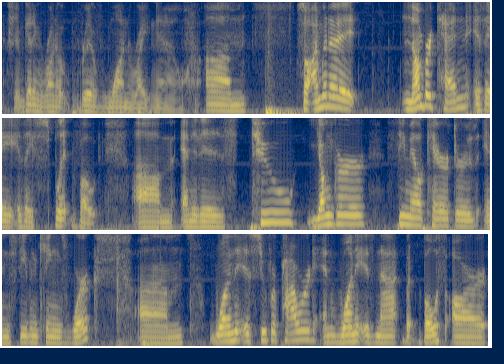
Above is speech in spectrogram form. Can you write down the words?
actually, I'm getting run out, rid of one right now. Um, so I'm going to. Number 10 is a is a split vote. Um, and it is two younger female characters in Stephen King's works. Um, one is superpowered and one is not, but both are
